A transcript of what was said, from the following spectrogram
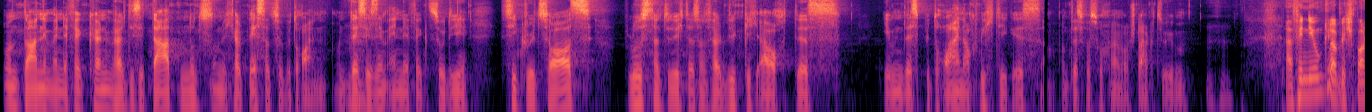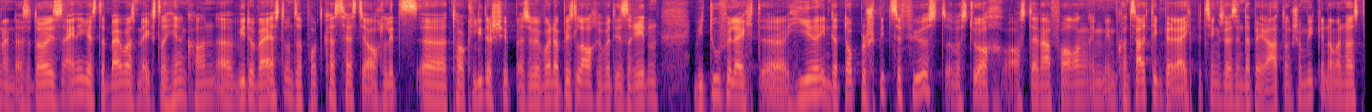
Und dann im Endeffekt können wir halt diese Daten nutzen, um dich halt besser zu betreuen. Und mhm. das ist im Endeffekt so die Secret Source, plus natürlich, dass uns halt wirklich auch das eben das Betreuen auch wichtig ist und das versuchen wir einfach stark zu üben. Mhm. Ja, Finde ich unglaublich spannend. Also da ist einiges dabei, was man extrahieren kann. Äh, wie du weißt, unser Podcast heißt ja auch Let's äh, Talk Leadership. Also wir wollen ein bisschen auch über das reden, wie du vielleicht äh, hier in der Doppelspitze führst, was du auch aus deiner Erfahrung im, im Consulting-Bereich beziehungsweise in der Beratung schon mitgenommen hast.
